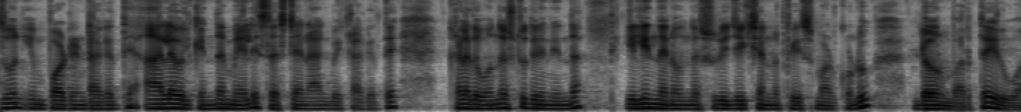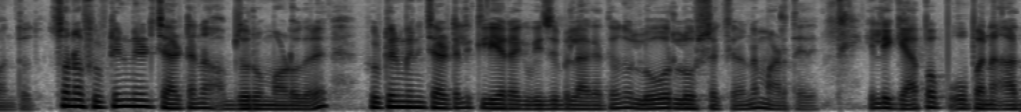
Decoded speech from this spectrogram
ಝೋನ್ ಇಂಪಾರ್ಟೆಂಟ್ ಆಗುತ್ತೆ. ಆ ಲೆವೆಲ್ಗಿಂತ ಮೇಲೆ ಸಸ್ಟೈನ್ ಆಗಬೇಕಾಗತ್ತೆ. ಕಳೆದ ಒಂದಷ್ಟು ದಿನದಿಂದ ಇಲ್ಲಿಂದನೇ ಒಂದಷ್ಟು ರಿಜೆಕ್ಷನ್ ಫೇಸ್ ಮಾಡಿಕೊಂಡು ಡೌನ್ ಬರ್ತಾ ಇರುವಂಥದ್ದು ಸೊ ನಾವು ಫಿಫ್ಟೀನ್ ಮಿನಿಟ್ ಚಾರ್ಟನ್ನು ಅಬ್ಸರ್ವ್ ಮಾಡಿದ್ರೆ ಫಿಫ್ಟೀನ್ ಮಿನಿಟ್ ಚಾರ್ಟಲ್ಲಿ ಕ್ಲಿಯರಾಗಿ ವಿಸಿಬಲ್ ಆಗುತ್ತೆ ಒಂದು ಲೋವರ್ ಲೋ ಸ್ಟ್ರಕ್ಚರನ್ನು ಮಾಡ್ತಾ ಇದೆ. ಇಲ್ಲಿ ಗ್ಯಾಪ್ ಅಪ್ ಓಪನ್ ಆದ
